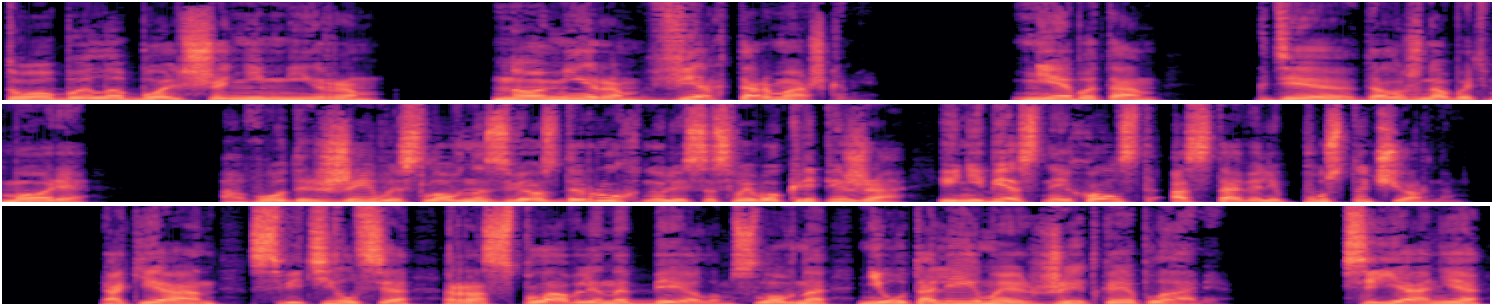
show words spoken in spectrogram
То было больше не миром, но миром вверх тормашками. Небо там, где должно быть море, а воды живы, словно звезды рухнули со своего крепежа, и небесный холст оставили пусто черным. Океан светился расплавленно белым, словно неутолимое жидкое пламя. Сияние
